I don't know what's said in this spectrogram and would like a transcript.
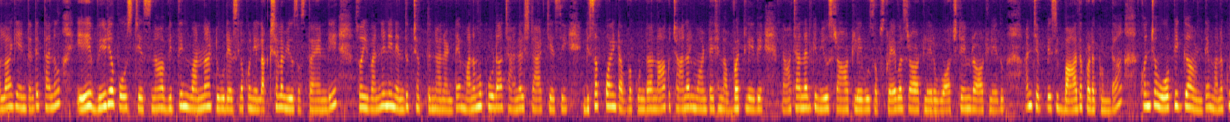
అలాగే ఏంటంటే తను ఏ వీడియో పోస్ట్ చేసినా విత్ ఇన్ వన్ ఆర్ టూ డేస్లో కొన్ని లక్షల వ్యూస్ వస్తాయండి. సో ఇవన్నీ నేను ఎందుకు చెప్తున్నానంటే మనము కూడా ఛానల్ స్టార్ట్ చేసి డిసప్పాయింట్ అవ్వకుండా నాకు ఛానల్ మానిటేషన్ అవ్వట్లేదే నా ఛానల్కి వ్యూస్ రావట్లేవు సబ్స్క్రైబర్స్ రావట్లేరు వాచ్ టైం రావట్లేదు అని చెప్పేసి బాధపడకుండా కొంచెం ఓపిక్గా ఉంటే మనకు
